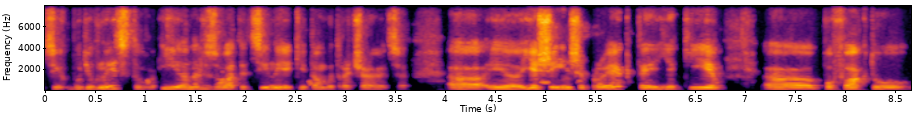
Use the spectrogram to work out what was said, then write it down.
цих будівництв і аналізувати ціни, які там витрачаються. Є ще інші проекти, які по факту,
